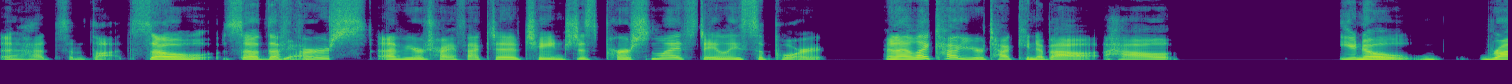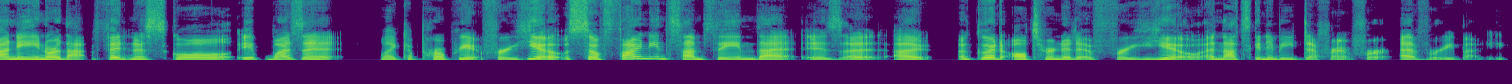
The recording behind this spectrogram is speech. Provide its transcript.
I had some thoughts. So so the yeah. first of your trifecta of change is personalized daily support. And I like how you're talking about how, you know, running or that fitness goal, it wasn't like appropriate for you. So finding something that is a, a, a good alternative for you, and that's going to be different for everybody.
